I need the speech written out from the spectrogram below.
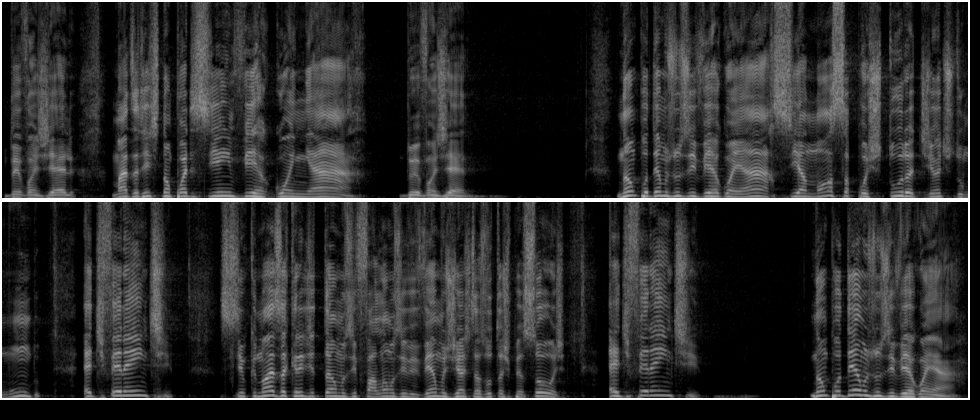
do Evangelho, mas a gente não pode se envergonhar do Evangelho. Não podemos nos envergonhar se a nossa postura diante do mundo é diferente. Se o que nós acreditamos e falamos e vivemos diante das outras pessoas é diferente. Não podemos nos envergonhar.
